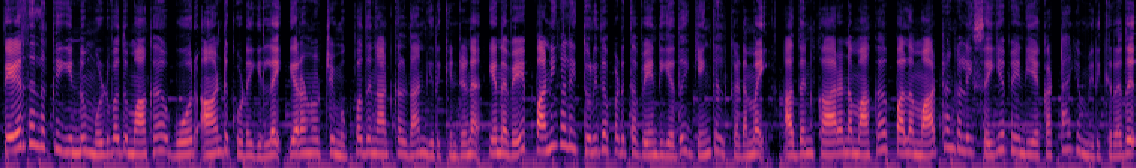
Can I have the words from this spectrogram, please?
தேர்தலுக்கு இன்னும் முழுவதுமாக ஓர் ஆண்டு கூட இல்லை. இருநூற்றி முப்பது நாட்கள் தான் இருக்கின்றன. எனவே பணிகளை துரிதப்படுத்த வேண்டியது எங்கள் கடமை. அதன் காரணமாக பல மாற்றங்களை செய்ய வேண்டிய கட்டாயம் இருக்கிறது.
